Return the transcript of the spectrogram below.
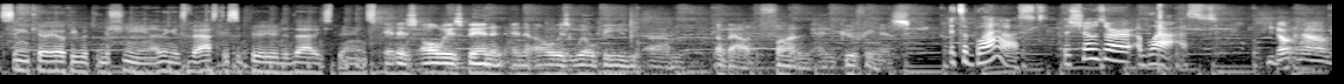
singing karaoke with the machine. I think it's vastly superior to that experience. It has always been and, and it always will be um, about fun and goofiness. It's a blast. The shows are a blast. If you don't have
